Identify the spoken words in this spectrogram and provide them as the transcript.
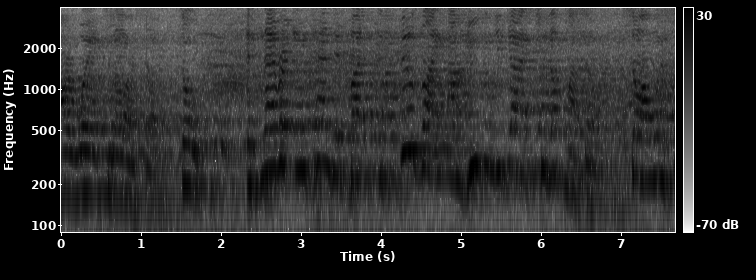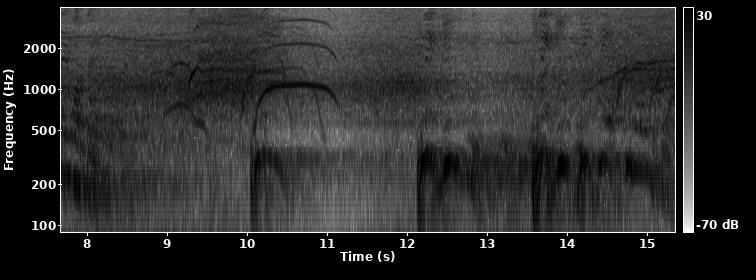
our way to know ourselves. So it's never intended, but it feels like I'm using you guys to love myself. So I want to say one thing. Please, please use me. Please use BTS to love yourself.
